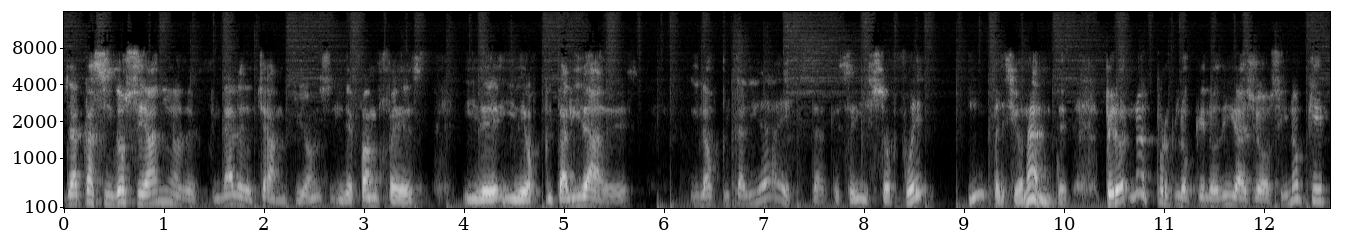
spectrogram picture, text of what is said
ya casi 12 años de finales de Champions y de FanFest y de, y de hospitalidades. Y la hospitalidad esta que se hizo fue impresionante. Pero no es por lo que lo diga yo, sino que,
